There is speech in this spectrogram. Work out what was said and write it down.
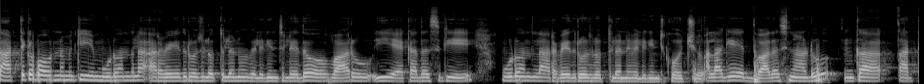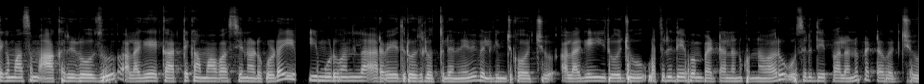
కార్తీక పౌర్ణమికి మూడు వందల అరవై ఐదు రోజుల ఒత్తులను వెలిగించలేదో వారు ఈ ఏకాదశికి మూడు వందల అరవై ఐదు రోజుల ఒత్తులను వెలిగించుకోవచ్చు. అలాగే ద్వాదశి నాడు ఇంకా కార్తీక మాసం ఆఖరి రోజు అలాగే కార్తీక అమావాస్య నాడు కూడా ఈ మూడు వందల అరవై ఐదు రోజుల ఒత్తులు అనేవి వెలిగించుకోవచ్చు. అలాగే ఈరోజు ఉసిరి దీపం పెట్టాలనుకున్న వారు ఉసిరి దీపాలను పెట్టవచ్చు.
